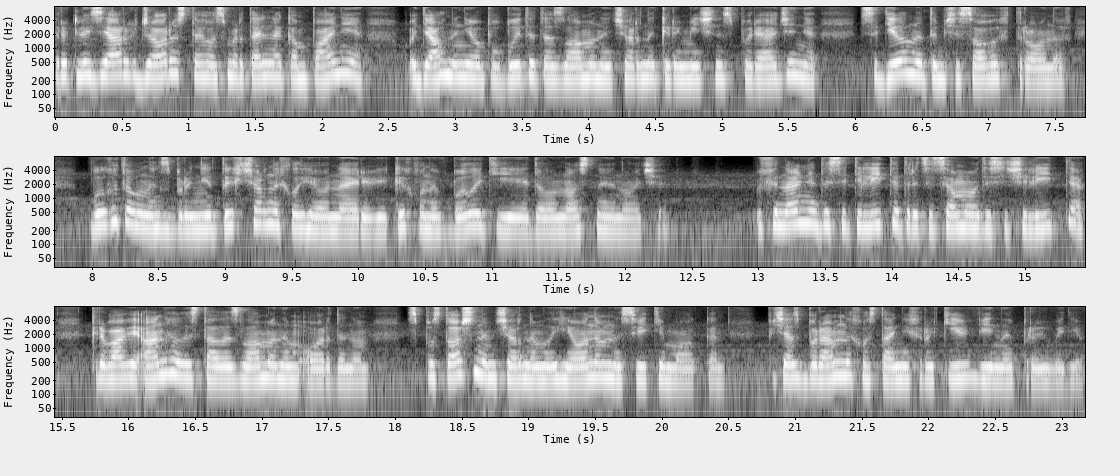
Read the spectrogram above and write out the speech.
Реклюзіарх Джорос та його смертельна кампанія, одягнені у побите та зламане чорне керамічне спорядження, сиділи на тимчасових тронах, виготовлених з броні тих чорних легіонерів, яких вони вбили тієї доленосної ночі. У фінальні десятиліття 37-го тисячоліття криваві ангели стали зламаним орденом, спустошеним чорним легіоном на світі Маккен під час буремних останніх років війни привидів.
